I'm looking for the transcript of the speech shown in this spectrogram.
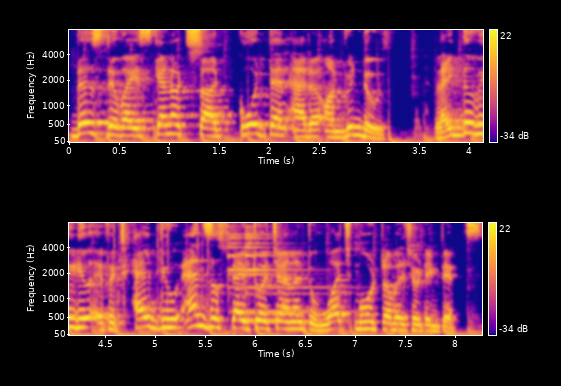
this device cannot start code 10 error on Windows. Like the video if it helped you and subscribe to our channel to watch more troubleshooting tips.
